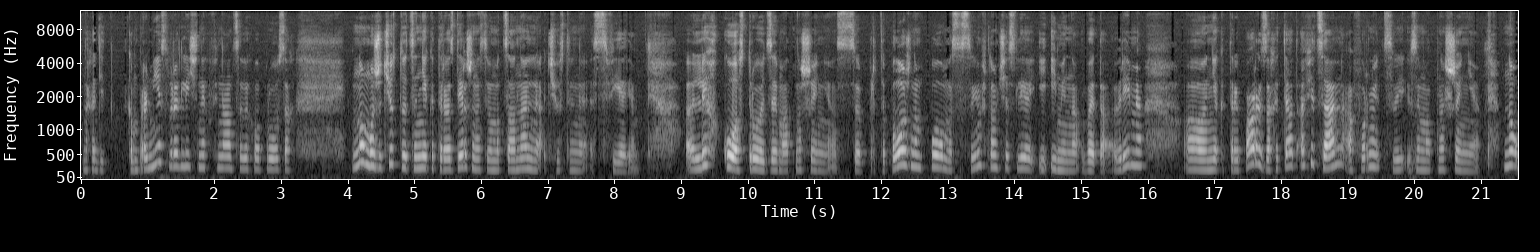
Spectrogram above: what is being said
находить компромисс в различных финансовых вопросах. Но может чувствоваться некоторая сдержанность в эмоционально-чувственной сфере. Легко строить взаимоотношения с противоположным полом и со своим в том числе. И именно в это время некоторые пары захотят официально оформить свои взаимоотношения. Но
